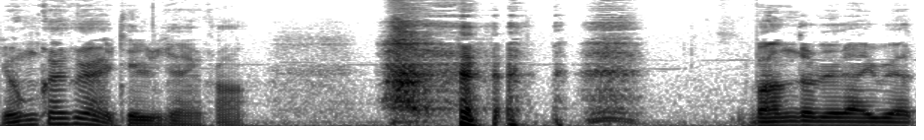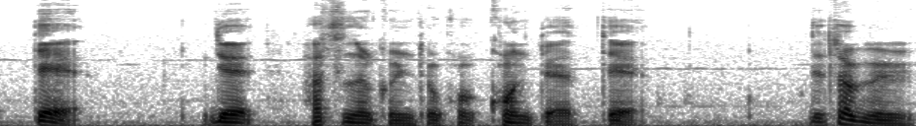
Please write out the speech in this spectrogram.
4回ぐらい出るんじゃないかな。バンドでライブやってで初野くんとコントやってで多分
